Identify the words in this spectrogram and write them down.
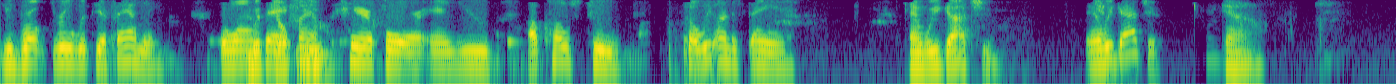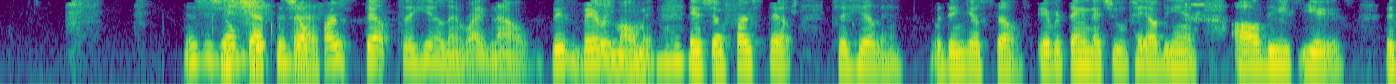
you broke through with your family. The ones With that your you family. care for and you are close to. So we understand. And we got you. And we got you. Yeah. This is your this is your us. first step to healing right now. This very moment Mm-hmm. is your first step to healing within yourself. Everything that you've held in all these years, this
